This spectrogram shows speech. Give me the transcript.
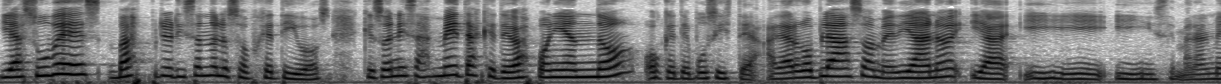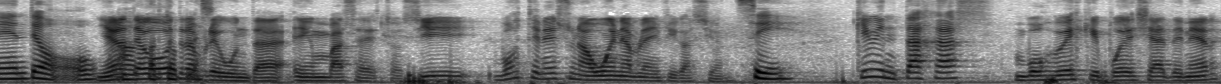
y a su vez vas priorizando los objetivos, que son esas metas que te vas poniendo o que te pusiste a largo plazo, a mediano y, a- y- y semanalmente o, o y ahora a te hago corto otra plazo. pregunta en base a esto. Si vos tenés una buena planificación, Sí. ¿qué ventajas vos ves que puedes ya tener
